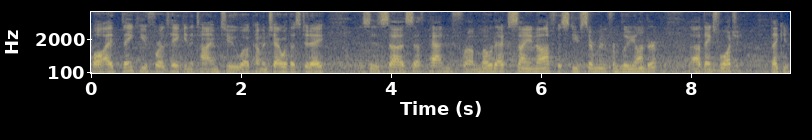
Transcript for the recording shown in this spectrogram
Well, I thank you for taking the time to uh, come and chat with us today. This is uh, Seth Patin from Modex signing off with Steve Simmerman from Blue Yonder. Uh, thanks for watching. Thank you.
